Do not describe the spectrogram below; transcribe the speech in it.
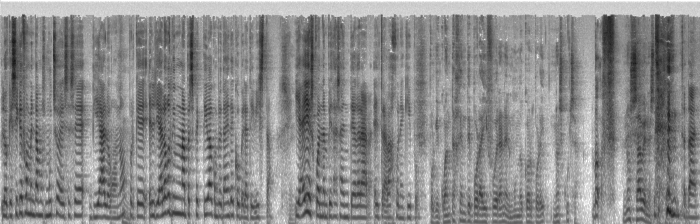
lo que sí que fomentamos mucho es ese diálogo, ¿no? Porque el diálogo tiene una perspectiva completamente cooperativista. Y ahí es cuando empiezas a integrar el trabajo en equipo. Porque cuánta gente por ahí fuera en el mundo corporate no escucha. No saben escuchar. Total.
